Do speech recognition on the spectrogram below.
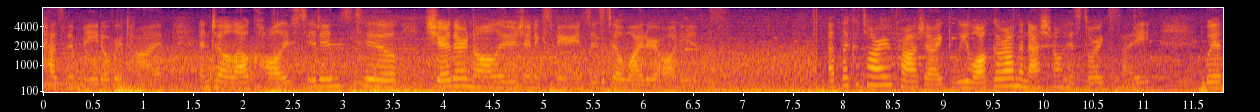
has been made over time and to allow college students to share their knowledge and experiences to a wider audience. At the Kotari Project, we walk around the National Historic Site with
